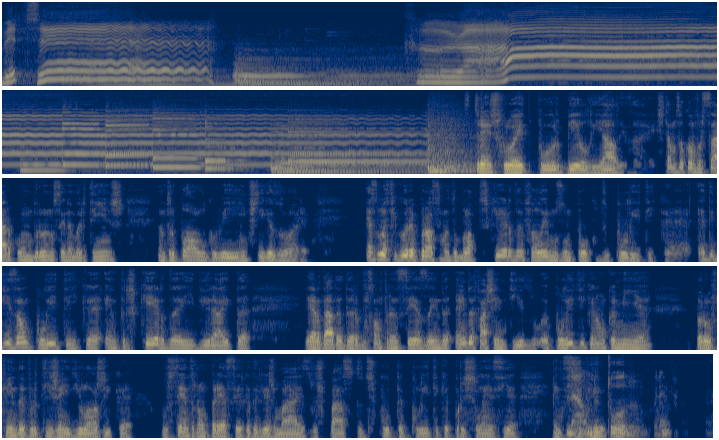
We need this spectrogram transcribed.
Bitter cry. Strange Fruit por Billy Holiday. Estamos a conversar com Bruno Sena Martins, antropólogo e investigador. És uma figura próxima do Bloco de Esquerda, falemos um pouco de política. A divisão política entre esquerda e direita, herdada da Revolução Francesa, ainda, ainda faz sentido. A política não caminha para o fim da vertigem ideológica. O centro não parece ser cada vez mais o espaço de disputa política por excelência em que não, se. Não, de todo.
